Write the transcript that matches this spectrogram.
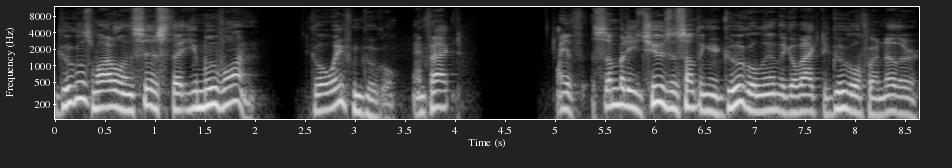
Google's model insists that you move on, go away from Google. In fact, if somebody chooses something in Google, then they go back to Google for another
